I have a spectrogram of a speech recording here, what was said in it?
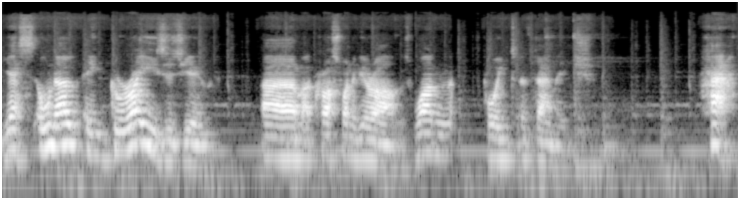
Yes. Oh no, he grazes you um, across one of your arms. One point of damage. Ha!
